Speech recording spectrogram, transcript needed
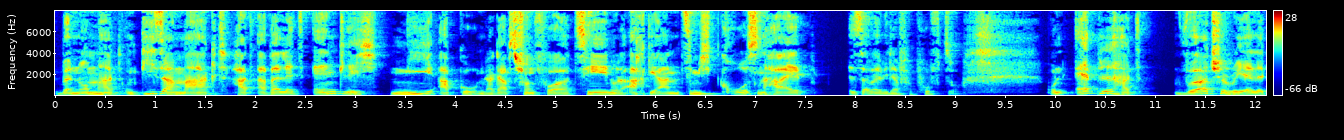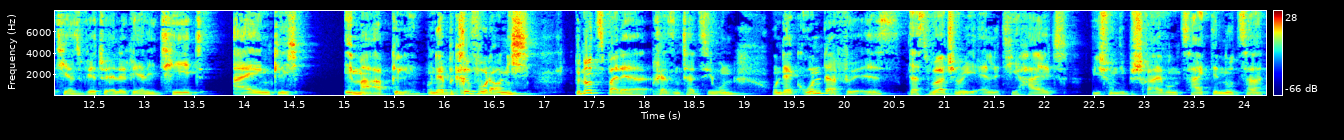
übernommen hat. Und dieser Markt hat aber letztendlich nie abgehoben. Da gab es schon vor zehn oder acht Jahren einen ziemlich großen Hype ist aber wieder verpufft so. Und Apple hat Virtual Reality, also virtuelle Realität, eigentlich immer abgelehnt. Und der Begriff wurde auch nicht benutzt bei der Präsentation. Und der Grund dafür ist, dass Virtual Reality halt, wie schon die Beschreibung zeigt, den Nutzer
